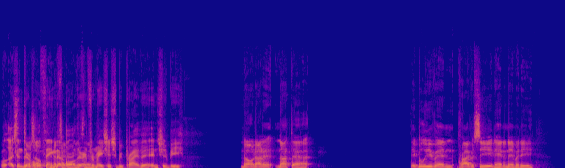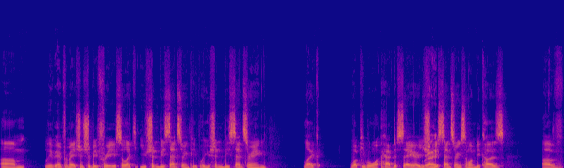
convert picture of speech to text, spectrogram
Well, isn't their whole no thing that all their information should be private and should be. No, not it, not that. They believe in privacy and anonymity. Um, believe information should be free. So like, you shouldn't be censoring people. You shouldn't be censoring like what people want, have to say, or you shouldn't be censoring someone because of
